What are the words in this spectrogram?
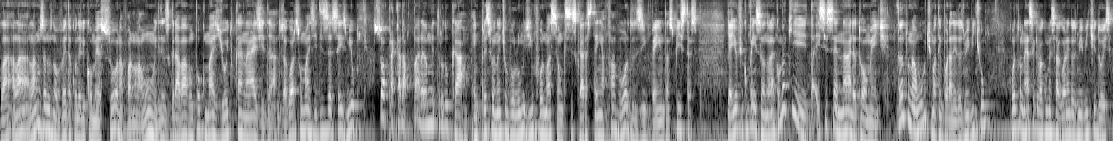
lá, lá, lá nos anos 90, quando ele começou na Fórmula 1, eles gravavam um pouco mais de 8 canais de dados, agora são mais de 16 mil só para cada parâmetro do carro. É impressionante o volume de informação que esses caras têm a favor do desempenho das pistas. E aí eu fico pensando, né, como é que tá esse cenário atualmente? Tanto na última temporada de 2021 quanto nessa que vai começar agora em 2022.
